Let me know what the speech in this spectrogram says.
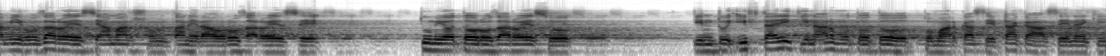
আমি রোজা রয়েছে, আমার সন্তানেরাও রোজা রয়েছে, তুমিও তো রোজা রয়েছো। কিন্তু ইফতারি কেনার মতো তো তোমার কাছে টাকা আছে নাকি?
